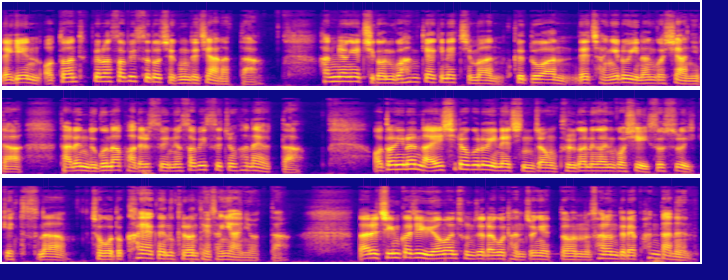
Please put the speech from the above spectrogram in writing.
내겐 어떠한 특별한 서비스도 제공되지 않았다. 한 명의 직원과 함께 하긴 했지만 그 또한 내 장애로 인한 것이 아니라 다른 누구나 받을 수 있는 서비스 중 하나였다. 어떤 일은 나의 시력으로 인해 진정 불가능한 것이 있을 수 있겠으나 적어도 카약은 그런 대상이 아니었다. 나를 지금까지 위험한 존재라고 단정했던 사람들의 판단은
